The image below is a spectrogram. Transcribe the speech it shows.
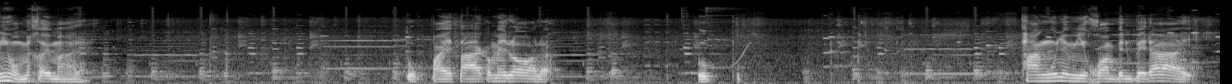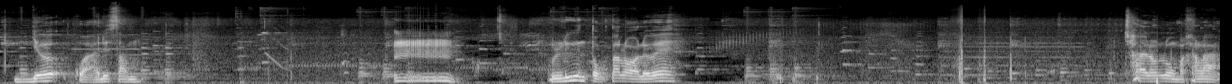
นี้ผมไม่เคยมาเลยตกไปตายก็ไม่รอดอะอุ๊บทางนู้นจะมีความเป็นไปได้ เยอะกว่าด้วยซ้ำอืมกูลื่นตกตลอดเลยเว้ยใช่ลงลงไปข้างล่าง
